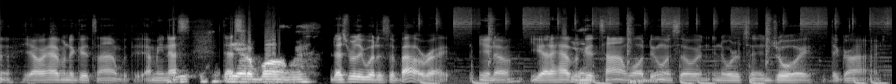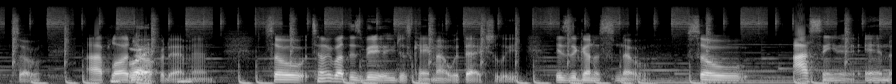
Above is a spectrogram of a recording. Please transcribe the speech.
y'all were having a good time with it. I mean, that's that's we a ball, man. That's really what it's about, right? You know, you got to have yeah. a good time while doing so in, in, order to enjoy the grind. So, I applaud right. y'all for that, man. So tell me about this video you just came out with actually. Is it gonna snow? So I seen it and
